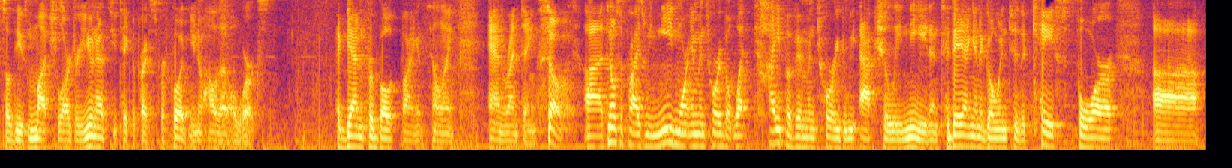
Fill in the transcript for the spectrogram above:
So these much larger units, you take the prices per foot, you know how that all works again for both buying and selling and renting. So uh, it's no surprise we need more inventory, but what type of inventory do we actually need? And today I'm going to go into the case for uh,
